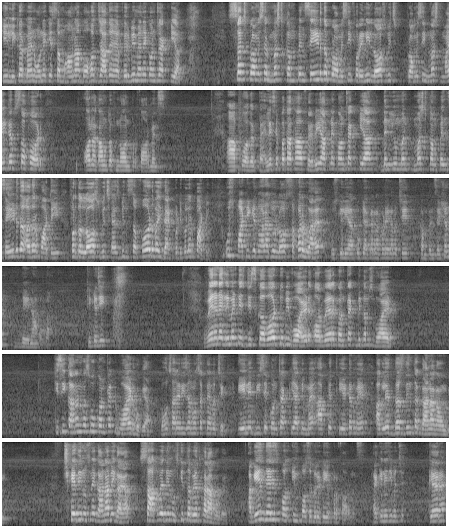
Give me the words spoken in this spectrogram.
कि लीकर बैन होने की संभावना बहुत ज़्यादा है, फिर भी मैंने कॉन्ट्रैक्ट किया। Such promiser must compensate the promisee for any loss which promisee must might have suffered on account of non performance आपको अगर पहले से पता था, फिर भी आपने कॉन्ट्रैक्ट किया then you must compensate the other party for the loss which has been suffered by that particular party उस पार्टी के द्वारा जो लॉस सफ़र हुआ है, उसके लिए आपको क्या करना पड़ेगा बच्चे? कंपेंसेशन देना होगा। ठीक है जी? Where an agreement is discovered to be void और वेयर कॉन्ट्रैक्ट बिकम्स वॉइड किसी कारणवश वो कॉन्ट्रैक्ट वॉयड हो गया। बहुत सारे रीजन हो सकते हैं बच्चे। ए ने बी से कॉन्ट्रैक्ट किया कि मैं आपके थिएटर में अगले दस दिन तक गाना गाऊँगी। छह दिन उसने गाना भी गाया, सातवें दिन उसकी तबीयत खराब हो गई। Again there is impossibility of performance है कि नहीं जी बच्चे? क्लियर है?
